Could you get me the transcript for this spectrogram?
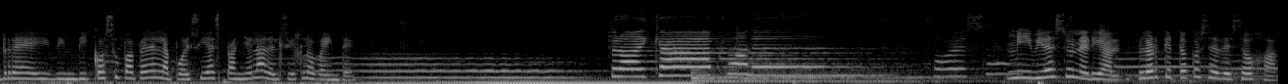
reivindicó su papel en la poesía española del siglo XX. Mi vida es un erial, flor que toco se deshoja.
